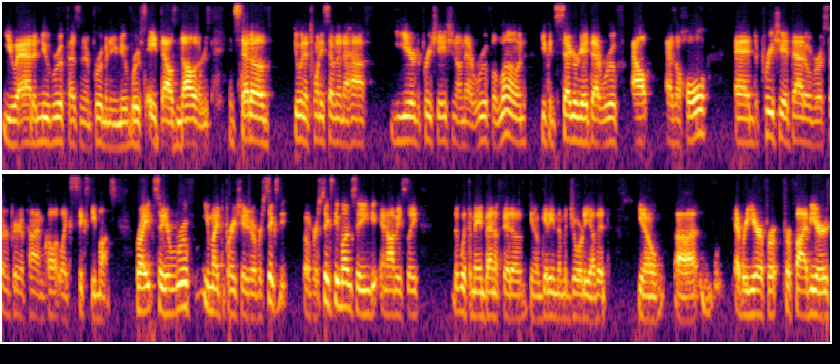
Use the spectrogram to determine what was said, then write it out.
you add a new roof as an improvement and your new roof's eight thousand dollars instead of doing a 27 and a half year depreciation on that roof alone, you can segregate that roof out as a whole and depreciate that over a certain period of time, call it like 60 months, right? So your roof, you might depreciate it over 60 over 60 months. So you can get, and obviously with the main benefit of, you know, getting the majority of it, you know, uh, every year for, for five years.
